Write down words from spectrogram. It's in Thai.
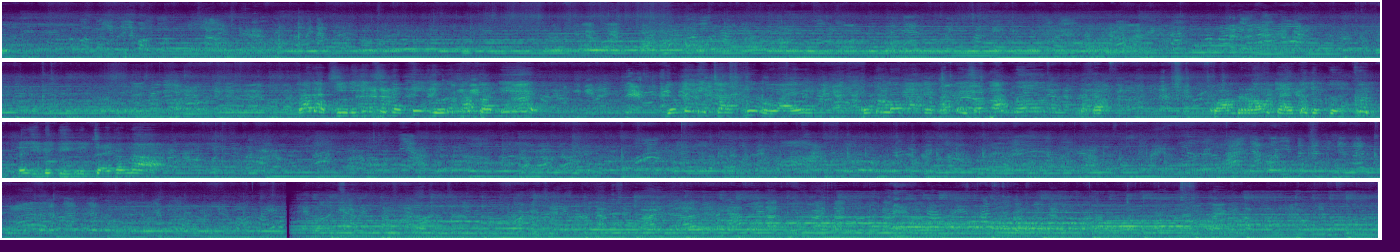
การอัดฉีดยังสงบนิ่งอยู่นะครับตอนนี้ ยังไม่มีการเคลื่อนไหวคงต้องรอการแข่งขันไปสักพักหนึงนะครับ ความเร้าใจก็จะเกิดขึ้น ในอีกไม่กี่อึดใจข้างหน้า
